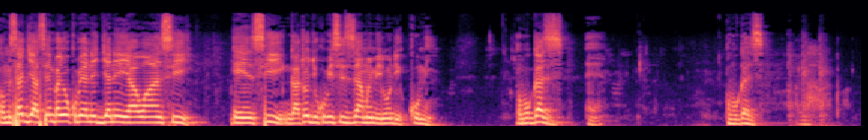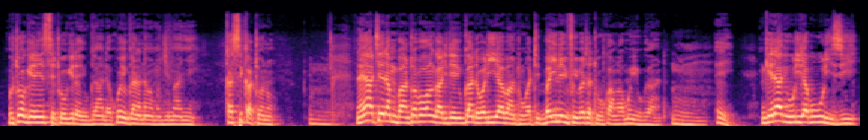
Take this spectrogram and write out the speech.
omusajja asembayo okubeera n'ejjana eya wansi ensi ng'ate ogikubisizzaamu emirundi kkumi obugazi eh. obugazi Allahu Akbar. bwe twogera ensi tetwogera uganda kuba uganda nama mugimanyi. Kasi katono. Naye ate era mu bantu abawangalira uganda waliyo abantu nga balina ebifo byebatatuukangamu uganda. Mm. Eh, ng'era abiwulira buwulizi.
